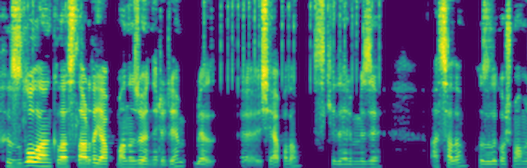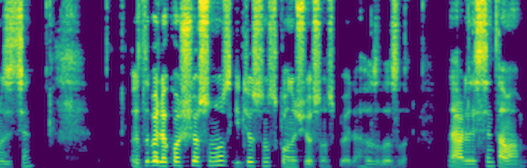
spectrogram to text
hızlı olan klaslarda yapmanızı öneririm. Biraz eee, şey yapalım. Skill'lerimizi açalım hızlı koşmamız için. Hızlı böyle koşuyorsunuz, gidiyorsunuz, konuşuyorsunuz böyle hızlı hızlı. Neredesin? Tamam.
